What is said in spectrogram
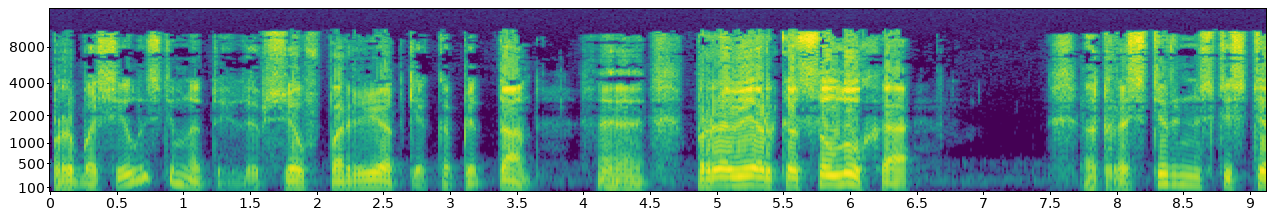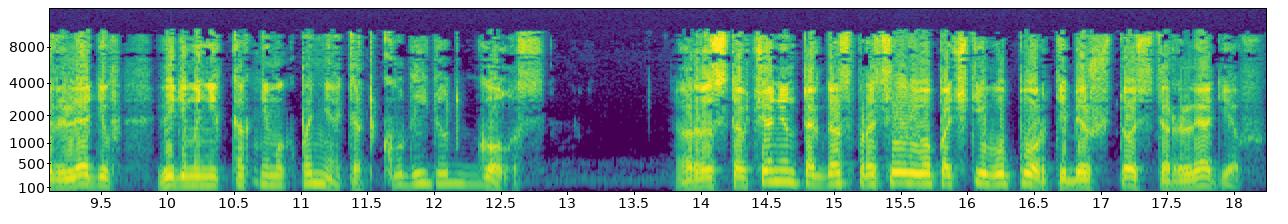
пробасил из темноты. — Да все в порядке, капитан. Проверка слуха. От растерянности Стерлядев, видимо, никак не мог понять, откуда идет голос. Ростовчанин тогда спросил его почти в упор, «Тебе что, Стерлядев,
